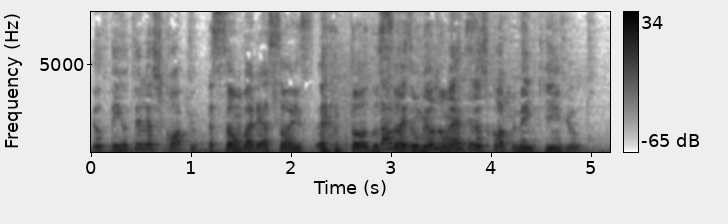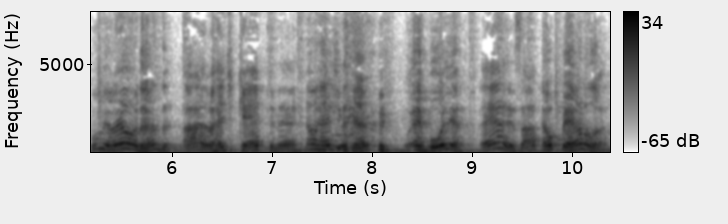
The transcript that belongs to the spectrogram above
eu tenho telescópio. São variações, todos Tá, são mas o meu não é telescópio nem king. O meu é oranda. Ah, é o red cap, né? É o red cap. é bolha. É, exato. É o pérola.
